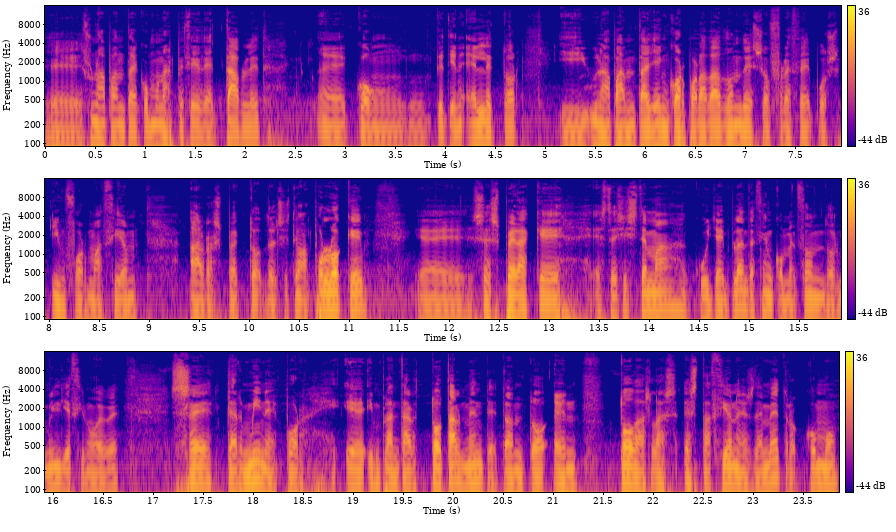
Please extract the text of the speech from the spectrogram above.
eh, es una pantalla como una especie de tablet con que tiene el lector y una pantalla incorporada donde se ofrece pues información al respecto del sistema. Por lo que eh, se espera que este sistema, cuya implantación comenzó en 2019, se termine por eh, implantar totalmente, tanto en todas las estaciones de metro como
